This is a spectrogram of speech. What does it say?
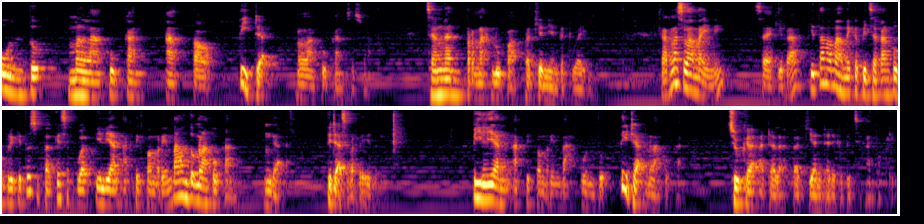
untuk melakukan atau tidak melakukan sesuatu. Jangan pernah lupa bagian yang kedua ini. Karena selama ini saya kira kita memahami kebijakan publik itu sebagai sebuah pilihan aktif pemerintah untuk melakukan. Enggak, tidak seperti itu. Pilihan aktif pemerintah untuk tidak melakukan juga adalah bagian dari kebijakan publik.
